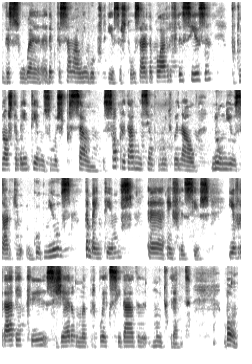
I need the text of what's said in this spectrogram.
da sua adaptação à língua portuguesa, estou a usar da palavra francesa, porque nós também temos uma expressão, só para dar um exemplo muito banal, no news are good news, também temos uh, em francês e a verdade é que se gera uma perplexidade muito grande. Bom,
